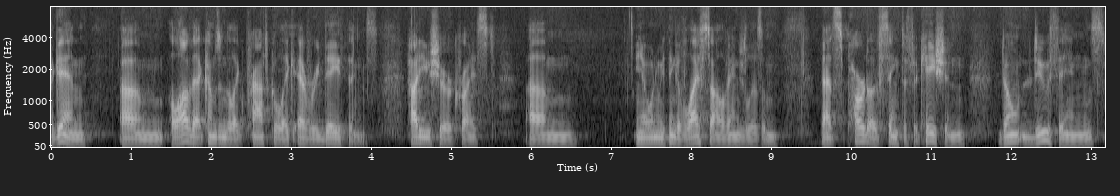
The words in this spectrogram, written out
again, um, a lot of that comes into like practical, like everyday things. How do you share Christ? Um, you know, when we think of lifestyle evangelism, that's part of sanctification. Don't do things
